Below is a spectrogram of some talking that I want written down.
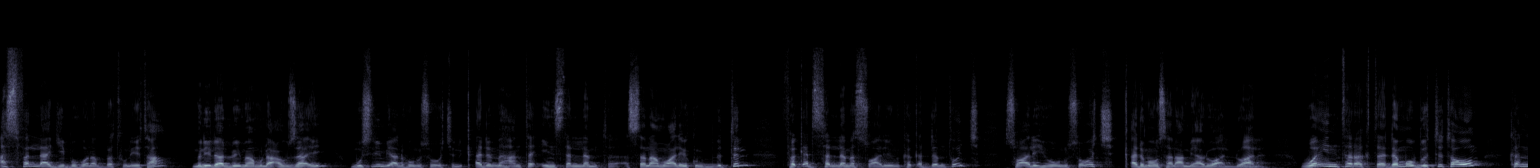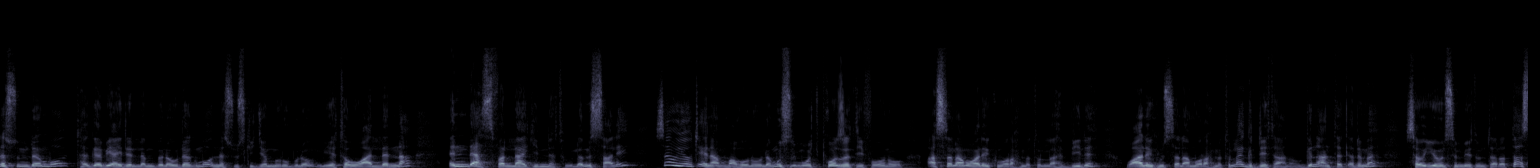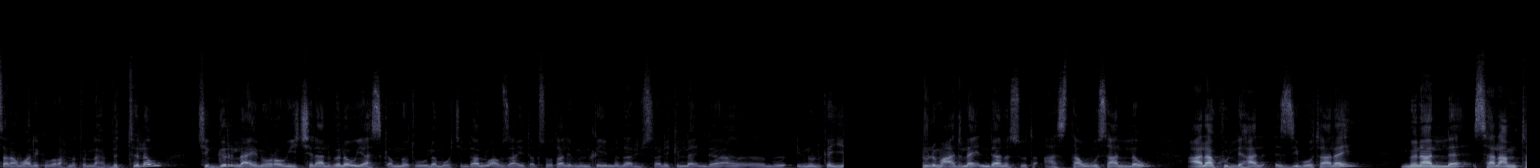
አስፈላጊ በሆነበት ሁኔታ ምን ይላሉ ኢማሙ ልአውዛኢ ሙስሊም ያልሆኑ ሰዎችን ቀድመህ አንተ إن سلمت السلام عليكم ብትል فقد سلم الصالحون ከቀደምቶች صالح የሆኑ ሰዎች ቀድመው ሰላም ያሉ አሉ አለ وإن تركت ደግሞ ብትተውም ከእነሱም ደግሞ ተገቢ አይደለም ብለው ደግሞ እነሱ እስኪጀምሩ ብለው የተዋለና እንደ አስፈላጊነቱ ለምሳሌ ሰውየው ጤናማ ሆኖ ለሙስሊሞች positive ሆኖ السلام عليكم ورحمة الله ቢልህ وعليكم السلام ورحمة الله ግዴታ ነው። ግን አንተ ቀድመህ ሰውየውን ስሜቱን ተረታ አሰላሙ አለይኩም ወረህመቱላህ ብትለው ችግር ላይኖረው ይችላል ብለው ያስቀመጡ ዑለሞች እንዳሉ አብዛኢ ጠቅሶታል። ኢብኑል ቀይም መዳሪጁ ላይ ኢብኑል ቀይም ላይ እንዳነሱት አስታውሳለሁ። አላ ኩል ሃል እዚህ ቦታ ላይ ምን አለ ሰላምታ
